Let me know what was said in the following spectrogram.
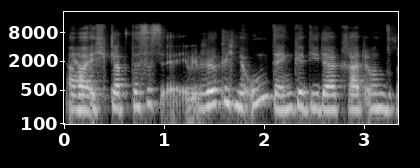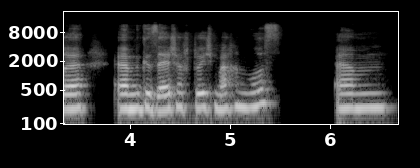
Aber ja. ich glaube, das ist äh, wirklich eine Umdenke, die da gerade unsere ähm, Gesellschaft durchmachen muss. Ähm,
